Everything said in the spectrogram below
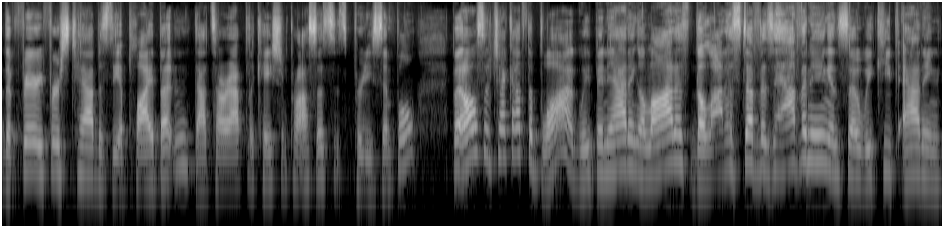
the very first tab is the apply button. That's our application process. It's pretty simple. But also check out the blog. We've been adding a lot of a lot of stuff is happening, and so we keep adding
